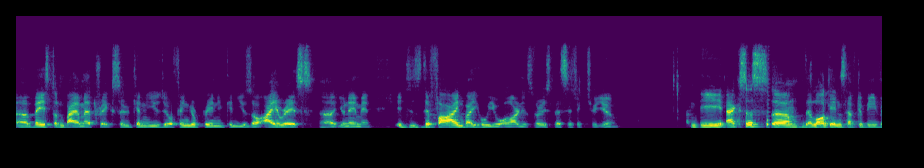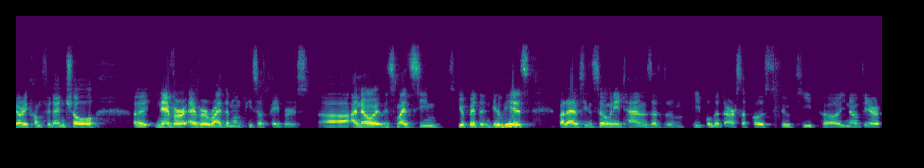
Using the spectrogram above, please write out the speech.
uh, based on biometrics. So you can use your fingerprint, you can use your iris, uh, you name it. It is defined by who you are, and it's very specific to you. The access, um, the logins have to be very confidential. Uh, never ever write them on piece of papers. Uh, I know this might seem stupid and dubious, but I've seen so many times that um, people that are supposed to keep, uh, you know, their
